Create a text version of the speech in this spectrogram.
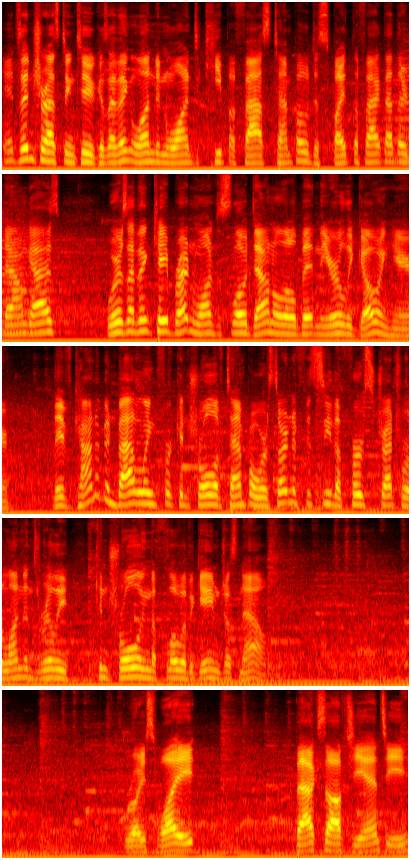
It's interesting too because I think London wanted to keep a fast tempo despite the fact that they're down guys, whereas I think Cape Breton wanted to slow it down a little bit in the early going here. They've kind of been battling for control of tempo. We're starting to see the first stretch where London's really controlling the flow of the game just now. Royce White backs off Gianti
